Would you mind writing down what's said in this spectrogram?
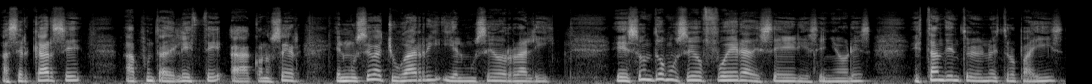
acercarse a Punta del Este a conocer el Museo Achugarri y el Museo Rally. Eh, son dos museos fuera de serie, señores. Están dentro de nuestro país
